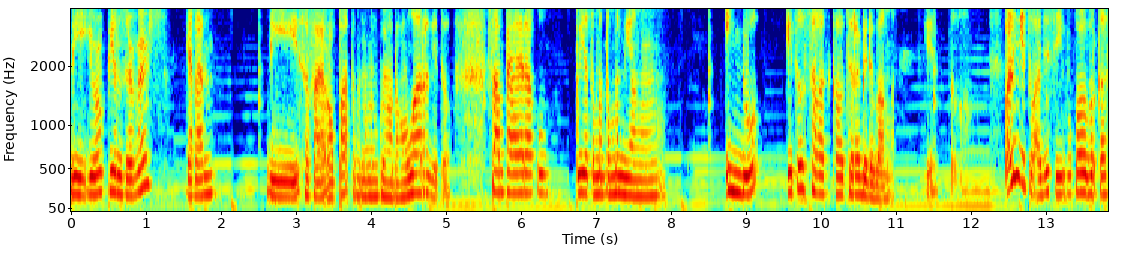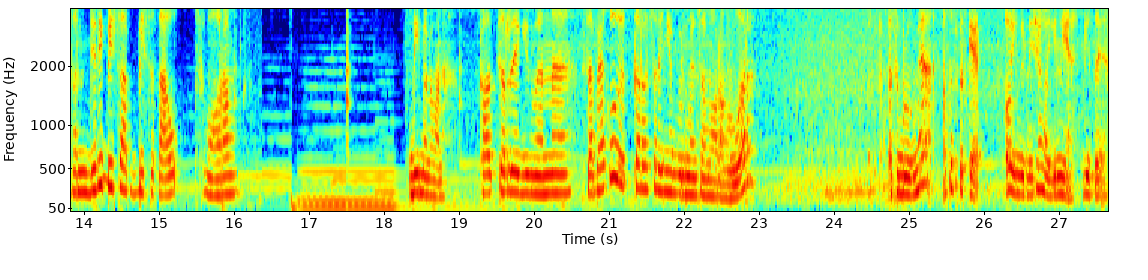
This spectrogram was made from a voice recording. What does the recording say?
di European servers ya kan? Di server Eropa teman-temanku yang orang luar gitu. Sampai akhirnya aku punya teman-teman yang Indo itu sangat culture beda banget gitu. Paling itu aja sih kalau berkesan. Jadi bisa bisa tahu semua orang di mana-mana. Culture-nya gimana. Sampai aku karena seringnya bermain sama orang luar sebelumnya aku sempet kayak oh Indonesia nggak gini ya? Gitu ya.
